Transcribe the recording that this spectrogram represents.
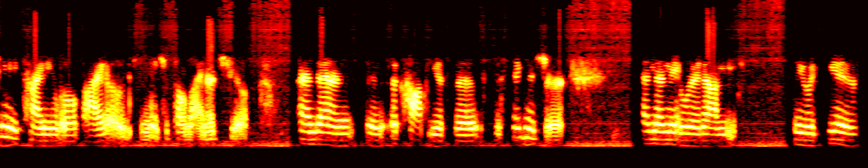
teeny tiny little bio, you can just a line or two, and then the, a copy of the, the signature, and then they would um, they would give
